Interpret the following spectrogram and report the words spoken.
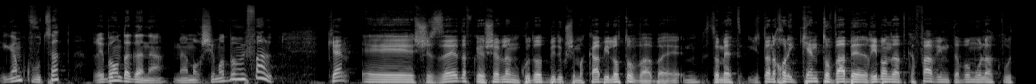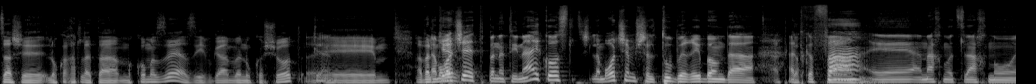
היא גם קבוצת ריבאונד הגנה מהמרשימות במפעל. כן, אה, שזה דווקא יושב לנקודות בדיוק שמכבי לא טובה בהן. זאת אומרת, יותר נכון, היא כן טובה בריבאונד התקפה, ואם תבוא מול הקבוצה שלוקחת לה את המקום הזה, אז זה יפגע בנו קשות. כן. אה, אבל למרות כן... שאת פנטינאיקוס, למרות שהם שלטו בריבאונד ההתקפה, אה, אנחנו הצלחנו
